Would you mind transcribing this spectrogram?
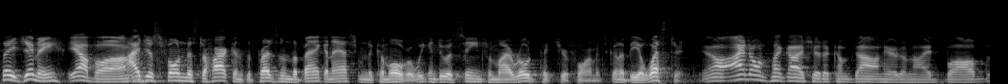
Say, Jimmy, Yeah, Bob. I just phoned Mr. Harkins, the president of the bank, and asked him to come over. We can do a scene from my road picture for him. It's going to be a Western. You know, I don't think I should have come down here tonight, Bob.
